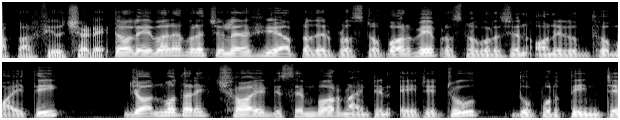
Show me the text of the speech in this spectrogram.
আপনার ফিউচারে তাহলে এবার আমরা চলে আসি আপনাদের প্রশ্ন পর্বে। প্রশ্ন করেছেন অনিরুদ্ধ মাইতি। জন্ম তারিখ ছয় ডিসেম্বর নাইনটিন এইটি টু দুপুর তিনটে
